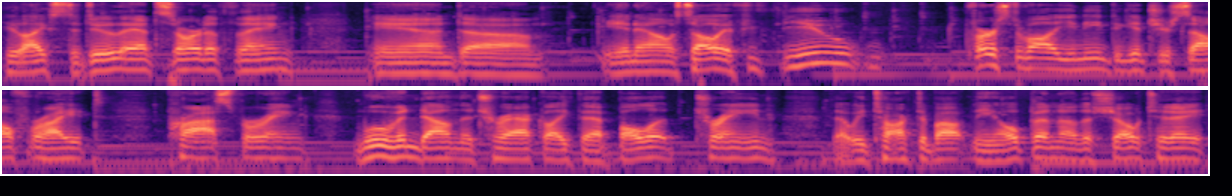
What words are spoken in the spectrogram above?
He likes to do that sort of thing, and um, you know, so if you first of all, you need to get yourself right, prospering, moving down the track like that bullet train that we talked about in the open of the show today.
